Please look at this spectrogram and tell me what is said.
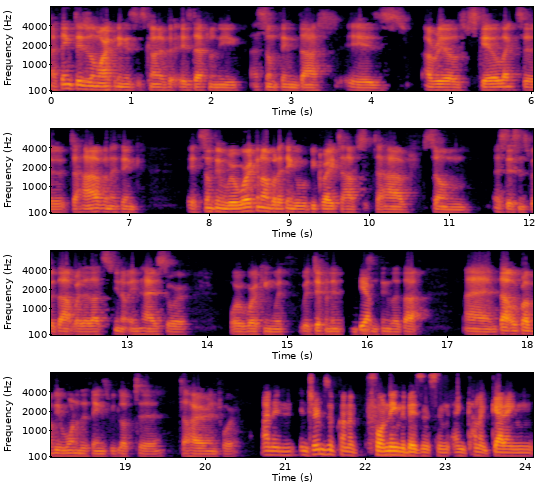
I think digital marketing is, is kind of, is definitely something that is a real skill like to, to have. And I think it's something we're working on, but I think it would be great to have, to have some assistance with that, whether that's you know in house or or working with with different influencers Yep. and things like that. And that would probably be one of the things we'd look to to hire in for. And in, in terms of kind of funding the business and, and kind of getting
